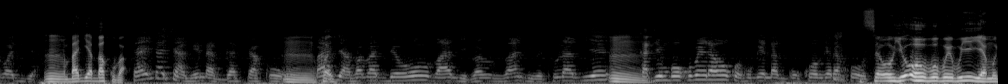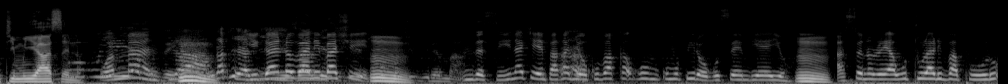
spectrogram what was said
Bajja, Mm? bajja bakuba talina kyagenda kugattako Mm, bangi ababaddewo bangi ba- bangi betulabye Mm. kati mbe okubeerawo kwe kugenda kwongerako oyo obwo bwe buyiiya mu ttiimu ya arsenal Wamanzi. Mm. Igano Bani Bashir. Mm. nze siina kyempaka gyokuva ka- ku mupiira ogusembyeyo arsenal lwe yawutula liverpool.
